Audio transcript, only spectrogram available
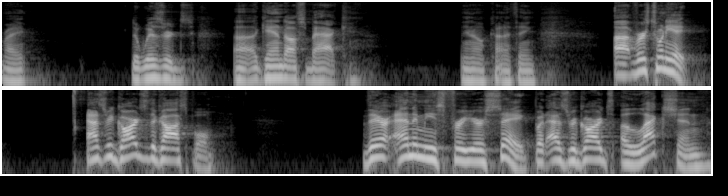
right? The wizard's, uh, Gandalf's back, you know, kind of thing. Uh, verse 28 As regards the gospel, they are enemies for your sake, but as regards election,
